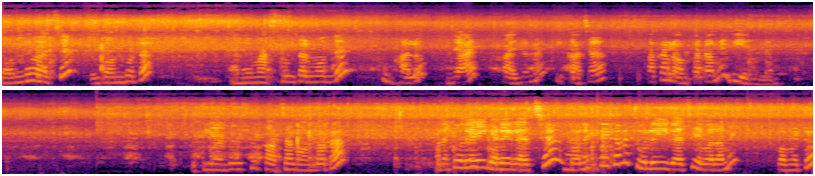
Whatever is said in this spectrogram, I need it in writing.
গন্ধ আছে এই গন্ধটা মানে মাশরুমটার মধ্যে খুব ভালো যায় তাই জন্য এই কাঁচা পাকা লঙ্কাটা আমি দিয়ে দিলাম তো পেঁয়াজের একটু কাঁচা গন্ধটা অনেকটাই চলেই চলে গেছে। হ্যাঁ। অনেকটা এখানে চলেই গেছে এবার আমি টমেটো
